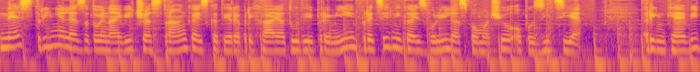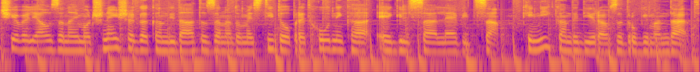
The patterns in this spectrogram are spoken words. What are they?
ne strinjale, zato je največja stranka, iz katere prihaja tudi premijer, predsednika izvolila s pomočjo opozicije. Rinkevič je veljal za najmočnejšega kandidata za nadomestitev predhodnika Egilsa Levica, ki ni kandidiral za drugi mandat.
